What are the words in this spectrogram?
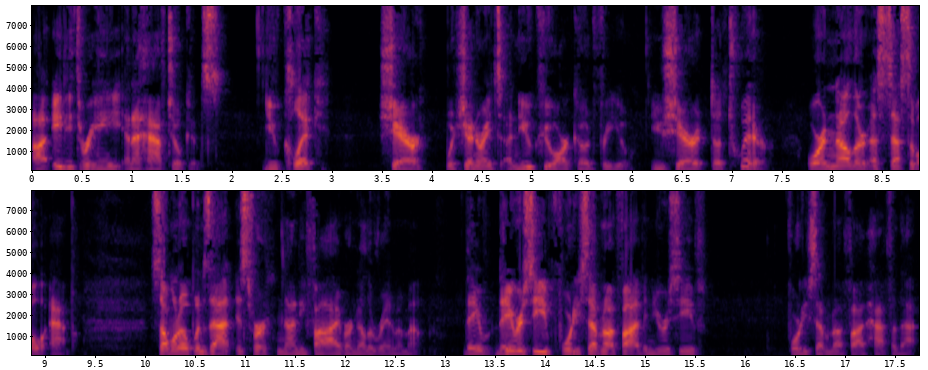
uh, 83 and a half tokens. You click share, which generates a new QR code for you. You share it to Twitter or another accessible app. Someone opens that, it's for 95 or another random amount. They, they receive 47.5 and you receive 47.5, half of that.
